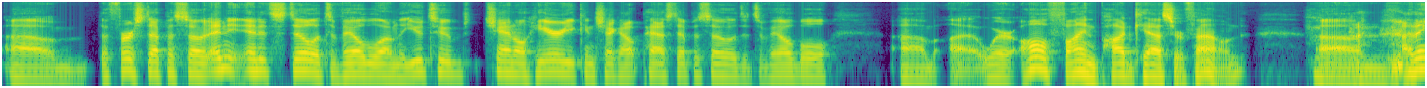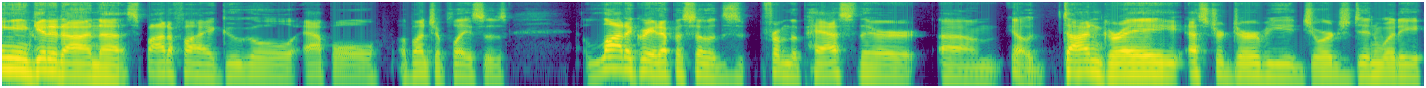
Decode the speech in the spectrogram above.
Um, the first episode, and and it's still it's available on the YouTube channel here. You can check out past episodes. It's available um, uh, where all fine podcasts are found. Um, I think you can get it on uh, Spotify, Google, Apple, a bunch of places a lot of great episodes from the past there. Um, you know, Don Gray, Esther Derby, George Dinwiddie,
